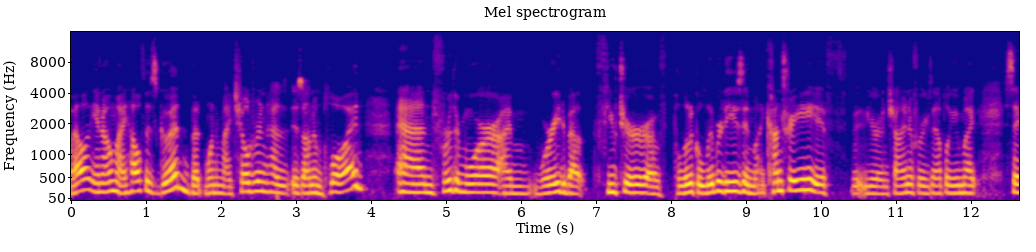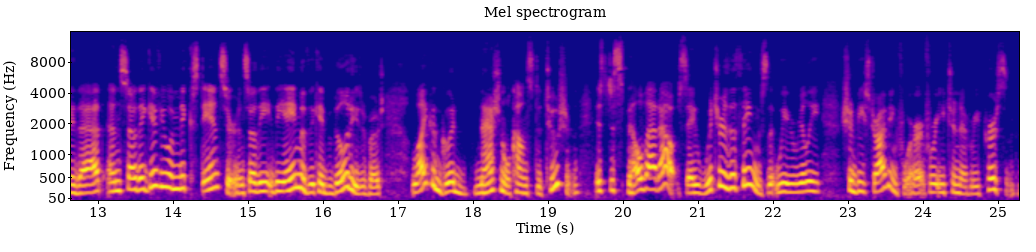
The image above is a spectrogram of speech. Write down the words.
"Well, you know, my health is good, but one of my children has, is unemployed, and furthermore, I'm worried about future of political liberties in my country. If you're in China, for example, you might say that. And so they give you a mixed answer. And so the, the aim of the capabilities approach, like a good national constitution, is to spell that out. Say which are the things that we really should be striving for for each and every person.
